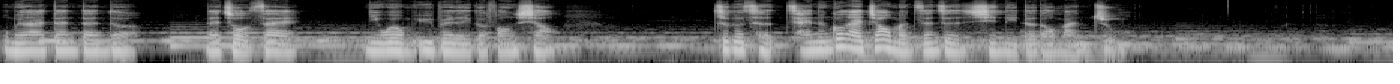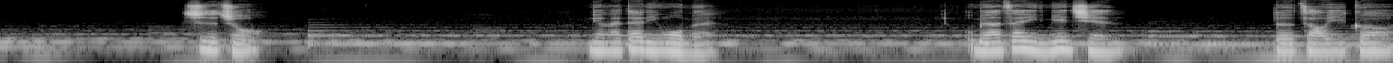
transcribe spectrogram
我们要来单单的来走在你为我们预备的一个方向。这个才才能够来叫我们真正心里得到满足。是的，主，你要来带领我们，我们要在你面前得找一个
